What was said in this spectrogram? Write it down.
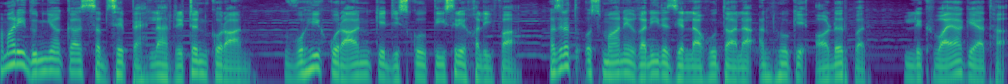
हमारी दुनिया का सबसे पहला रिटर्न कुरान, वही कुरान के जिसको तीसरे खलीफा हज़रत उस्मान गनी रज़ी अल्लाह तहों के ऑर्डर पर लिखवाया गया था,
